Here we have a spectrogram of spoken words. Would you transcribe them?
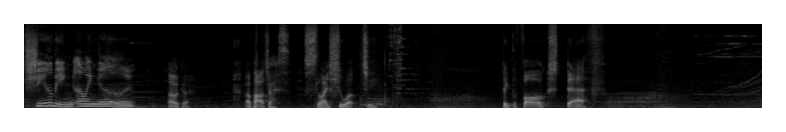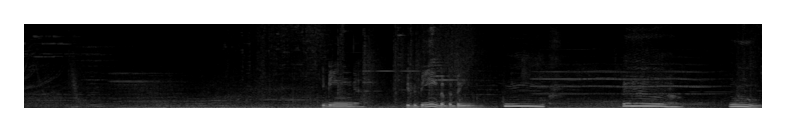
Shooting. Oh my god. Okay. I apologize. Slice you up, G. Take the fog staff. Bing. Bing. Bing. Bing. Ooh. Ooh. Ooh.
